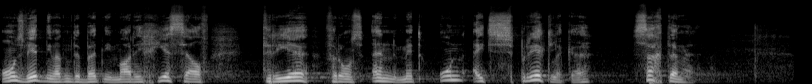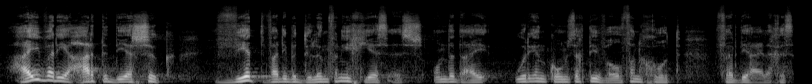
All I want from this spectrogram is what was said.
ons weet nie wat om te bid nie, maar die Gees self tree vir ons in met onuitspreeklike sigtinge. Hy wat die harte deursoek, weet wat die bedoeling van die Gees is omdat hy ooreenkomstig die wil van God vir die heiliges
